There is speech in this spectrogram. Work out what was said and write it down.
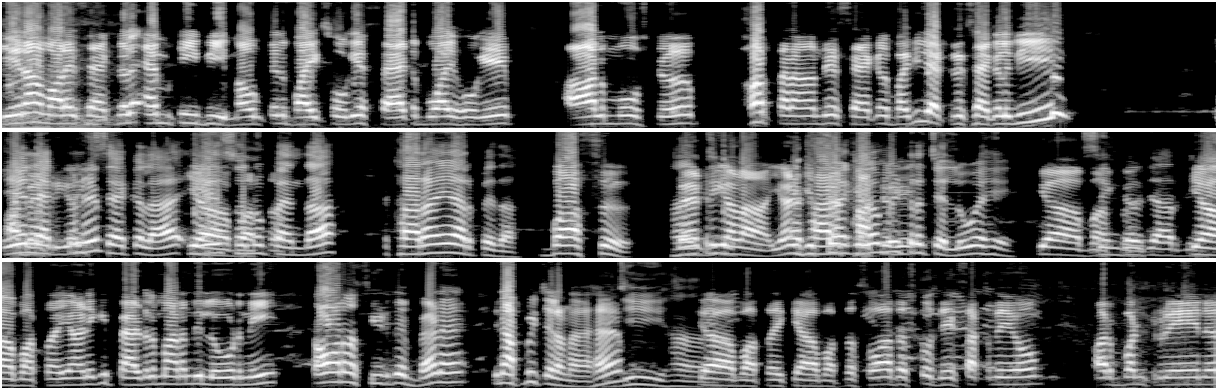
ਗੇਅਰਾਂ ਵਾਲੇ ਸਾਈਕਲ MTB ਮਾਊਂਟੇਨ ਬਾਈਕਸ ਹੋ ਗਏ ਫੈਟ ਬॉय ਹੋ ਗਏ। ਆਲਮੋਸਟ ਹਰ ਤਰ੍ਹਾਂ ਦੇ ਸਾਈਕਲ ਬਾਈ ਜੀ ਇਲੈਕਟ੍ਰਿਕ ਸਾਈਕਲ ਵੀ। ਇਹ? ਇਲੈਕਟ੍ਰਿਕ ਸਾਈਕਲ ਆ ਇਹ ਤੁਹਾਨੂੰ। ਪੈਂਦਾ 18000 ਰੁਪਏ ਦਾ। ਬੱਸ। ਬੈਟਰੀ ਵਾਲਾ ਯਾਨੀ 18 ਕਿਲੋਮੀਟਰ ਚੱਲੂ ਇਹ ਕੀ ਬਾਤ ਸਿੰਗਲ ਚਾਰਜ ਕੀ ਬਾਤ ਹੈ ਯਾਨੀ ਕਿ ਪੈਡਲ ਮਾਰਨ ਦੀ ਲੋੜ ਨਹੀਂ ਟੌਰ ਨਾਲ ਸੀਟ ਤੇ ਬਹਿਣਾ ਹੈ ਤੇ ਆਪੇ ਚੱਲਣਾ ਹੈ। ਜੀ ਹਾਂ। ਕੀ ਬਾਤ ਹੈ ਕੀ ਬਾਤ ਹੈ। ਸਵਾਦ ਦਸਕੋ ਦੇਖ ਸਕਦੇ ਹੋ ਅਰਬਨ ਟ੍ਰੇਨ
